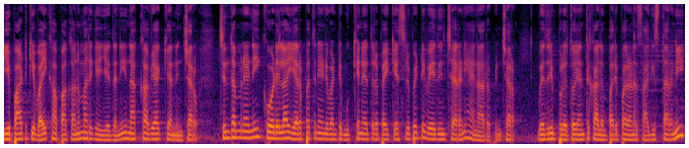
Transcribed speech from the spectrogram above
ఈ పార్టీకి వైకాపా కనుమరుగయ్యేదని నక్కా వ్యాఖ్యానించారు. చింతమనేని కోడెల ఎరపతినేని వంటి ముఖ్య నేతలపై కేసులు పెట్టి వేధించారని ఆయన ఆరోపించారు. బెదిరింపులతో ఎంతకాలం పరిపాలన సాగిస్తారని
